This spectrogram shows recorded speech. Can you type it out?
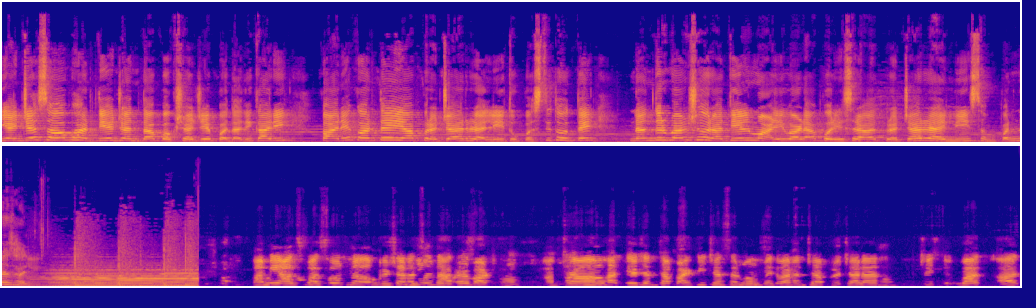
यांच्यासह भारतीय जनता पक्षाचे पदाधिकारी कार्यकर्ते या प्रचार रॅलीत उपस्थित होते. नंदुरबार शहरातील माळीवाडा परिसरात प्रचार रॅली संपन्न झाली. आम्ही आजपासून प्रचाराचा नारळ वाटतो. आमच्या भारतीय जनता पार्टीच्या सर्व उमेदवारांच्या प्रचाराची सुरुवात आज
